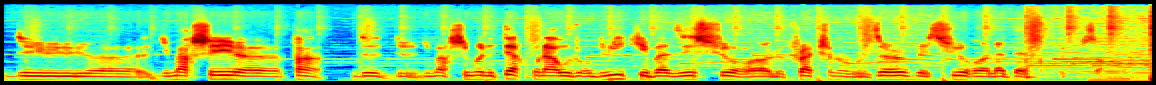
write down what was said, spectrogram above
du, marché, enfin, du marché monétaire qu'on a aujourd'hui, qui est basé sur le fractional reserve et sur la dette.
